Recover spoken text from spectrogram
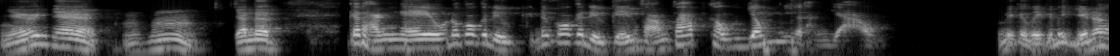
Nhớ nha. Uh-huh. cho nên, cái thằng nghèo nó có cái điều, nó có cái điều kiện phạm pháp không giống như thằng giàu. Biết cái việc cái biết vậy đó.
